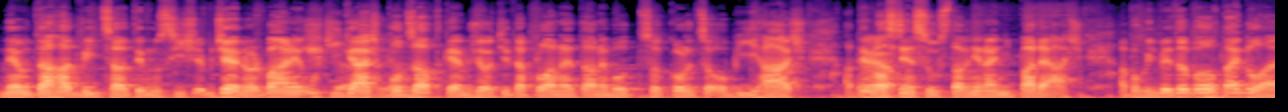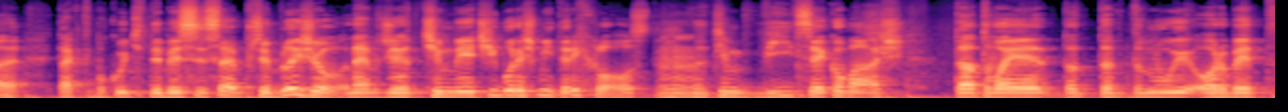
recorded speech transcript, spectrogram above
nejenom tahat víc, ale ty musíš, že normálně utíkáš pod zadkem, že jo, ti ta planeta nebo cokoliv, co obíháš a ty jo. vlastně soustavně na ní padáš. A pokud by to bylo takhle, tak pokud ty by si se přibližoval, ne, že čím větší budeš mít rychlost, mm-hmm. tím víc jako máš ta tvoje, ta, ta, ta můj orbit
